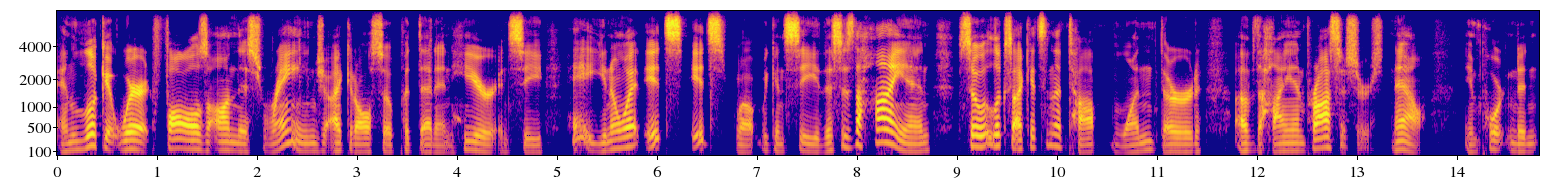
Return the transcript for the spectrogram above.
and look at where it falls on this range, I could also put that in here and see, hey, you know what? It's, it's well, we can see this is the high end. So it looks like it's in the top one third of the high end processors. Now, important to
